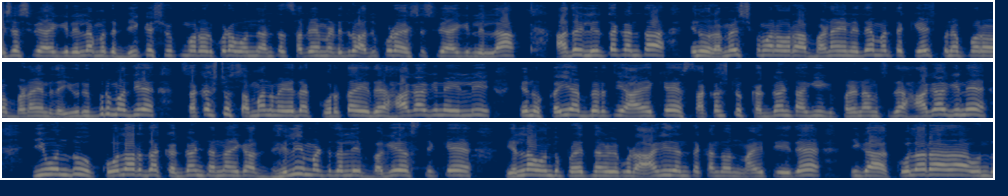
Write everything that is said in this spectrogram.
ಯಶಸ್ವಿ ಆಗಿರಲಿಲ್ಲ. ಮತ್ತೆ ಡಿ ಕೆ ಶಿವಕುಮಾರ್ ಅವರು ಕೂಡ ಒಂದು ಅಂತ ಸಭೆ ಮಾಡಿದ್ರು. ಅದು ಕೂಡ ಯಶಸ್ವಿ ಆಗಿರಲಿಲ್ಲ. ಆದ್ರೆ ಇಲ್ಲಿರ್ತಕ್ಕಂಥ ಇನ್ನು ರಮೇಶ್ ಕುಮಾರ್ ಅವರ ಬಣ ಏನಿದೆ ಮತ್ತೆ ಕೆ ಪುನಪ್ಪ ಅವರ ಬಣ ಏನಿದೆ? ಇವರಿಬ್ಬರ ಮಧ್ಯೆ ಸಾಕಷ್ಟು ಸಮನ್ವಯದ ಕೊರತೆ ಇದೆ. ಹಾಗಾಗಿನೇ ಇಲ್ಲಿ ಏನು ಕೈ ಅಭ್ಯರ್ಥಿ ಆಯ್ಕೆ ಸಾಕಷ್ಟು ಕಗ್ಗಂಟಾಗಿ ಪರಿಣಮಿಸಿದೆ. ಹಾಗಾಗಿನೇ ಈ ಒಂದು ಕೋಲಾರದ ಕಗ್ಗಂಟನ್ನ ಈಗ ದೆಹಲಿ ಮಟ್ಟದಲ್ಲಿ ಬಗೆಹರಿಸಲಿಕ್ಕೆ ಎಲ್ಲ ಒಂದು ಪ್ರಯತ್ನಗಳು ಕೂಡ ಆಗಿದೆ ಅಂತಕ್ಕಂಥ ಒಂದು ಮಾಹಿತಿ ಇದೆ. ಈಗ ಕೋಲಾರ ಒಂದು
